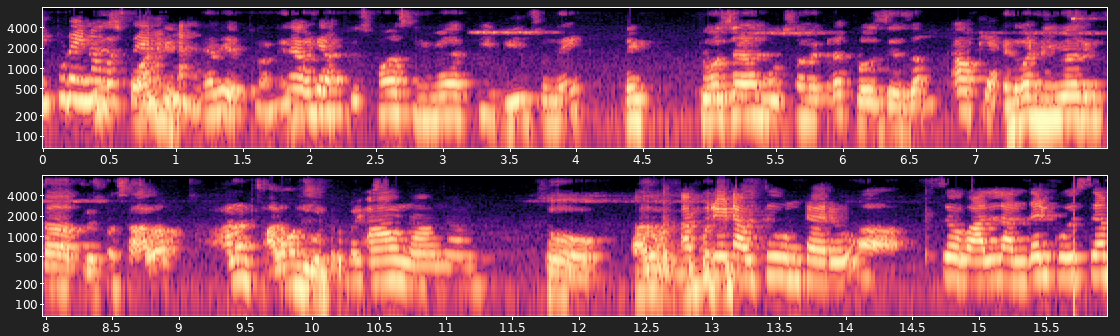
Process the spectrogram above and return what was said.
ఇప్పుడైనా వస్తే. అదే చెప్తున్నాను. ఎందుకంటే. క్రిస్మస్ న్యూ ఇయర్కి డీల్స్ ఉన్నాయి. నేను క్లోజ్ చేయడానికి కూర్చున్నాం ఇక్కడ క్లోజ్ చేద్దాం. ఓకే ఎందుకంటే న్యూ ఇయర్ ఇంకా క్రిస్మస్ చాలా చాలా చాలా మంది ఉంటారు బైక్ అవును అవును అవును సో అప్గ్రేడ్ అవుతూ ఉంటారు. సో వాళ్ళందరి కోసం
